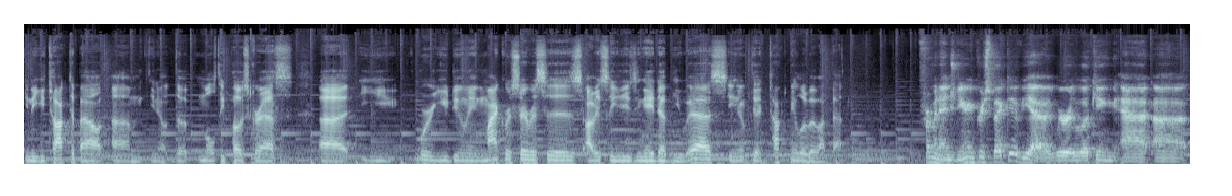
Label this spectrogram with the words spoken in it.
you know, you talked about um, you know the multi Postgres. Uh, you were you doing microservices? Obviously using AWS. You know, talk to me a little bit about that. From an engineering perspective, yeah, we were looking at uh,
